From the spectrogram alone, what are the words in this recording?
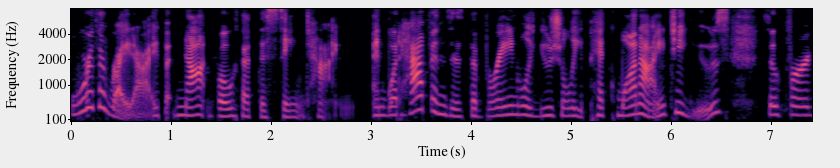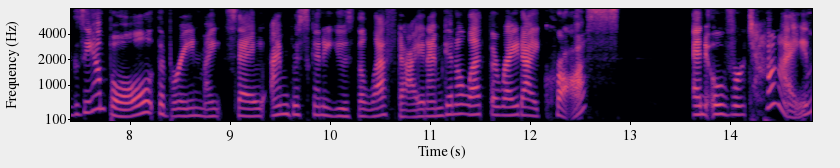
or the right eye, but not both at the same time. And what happens is the brain will usually pick one eye to use. So, for example, the brain might say, I'm just going to use the left eye and I'm going to let the right eye cross. And over time,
